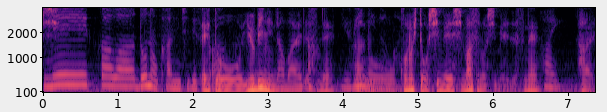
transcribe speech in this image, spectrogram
指名化はどの漢字ですか、えっと指に名前ですねあ指に名前のこの人を指名しますの指名ですねはいはい、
